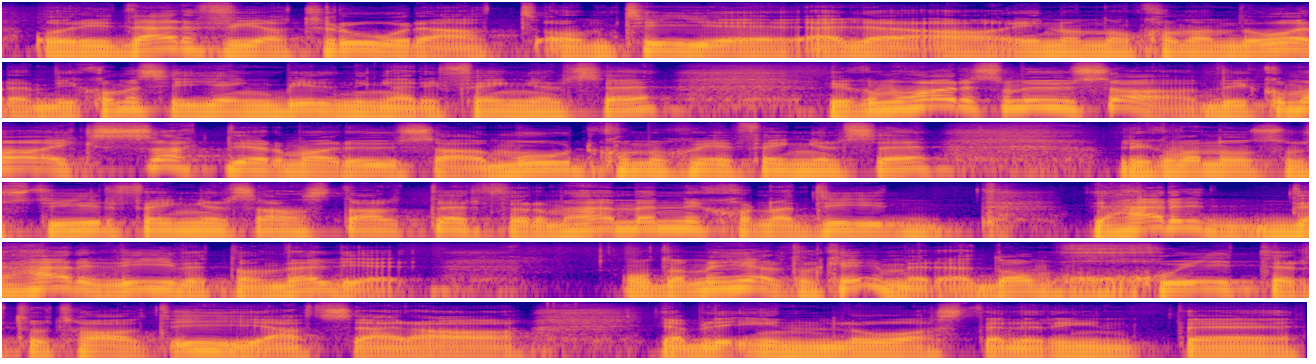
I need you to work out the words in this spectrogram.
Och det är därför jag tror att om tio, eller ja, inom de kommande åren, vi kommer se gängbildningar i fängelse. Vi kommer ha det som USA, vi kommer ha exakt det de har i USA. Mord kommer ske i fängelse, det kommer vara någon som styr fängelseanstalter. För de här människorna, det, det, här, det här är livet de väljer. Och de är helt okej okay med det. De skiter totalt i att så här, ah, jag blir inlåst eller inte.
